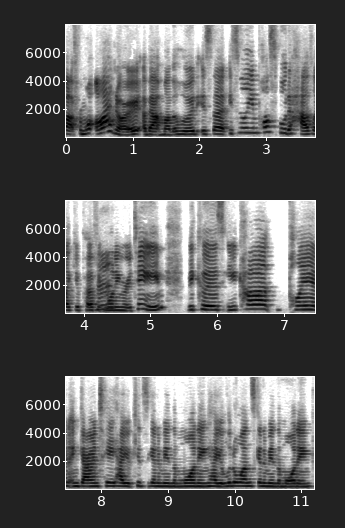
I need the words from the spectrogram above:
But from what I know about motherhood, is that it's nearly impossible to have like your perfect Mhm. morning routine because you can't plan and guarantee how your kids are going to be in the morning, how your little one's going to be in the morning.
